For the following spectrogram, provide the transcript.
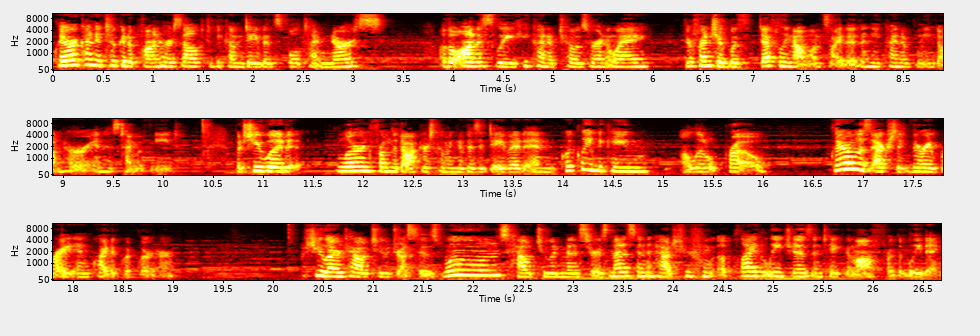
Clara kind of took it upon herself to become David's full-time nurse, although honestly, he kind of chose her in a way. Their friendship was definitely not one-sided, and he kind of leaned on her in his time of need. But she would learn from the doctors coming to visit David and quickly became a little pro. Clara was actually very bright and quite a quick learner. She learned how to dress his wounds, how to administer his medicine, and how to apply the leeches and take them off for the bleeding.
